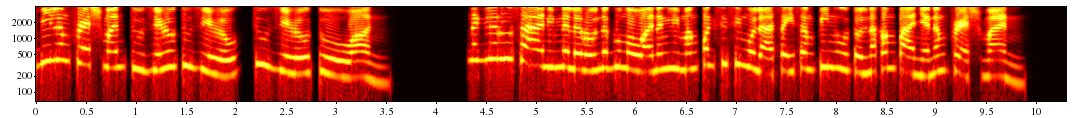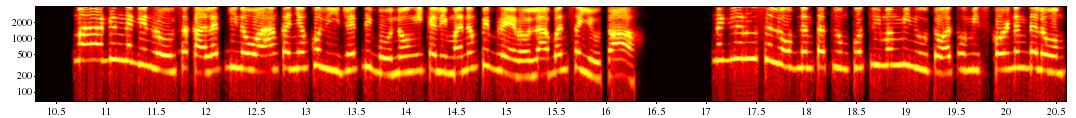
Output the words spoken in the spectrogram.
Bilang freshman 2020-2021. Naglaro sa anim na laro na gumawa ng limang pagsisimula sa isang pinutol na kampanya ng freshman. Maagang nag-enroll sa Cal at ginawa ang kanyang collegiate debut noong ikalima ng Pebrero laban sa Utah. Naglaro sa loob ng 35 minuto at umiscore ng 20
